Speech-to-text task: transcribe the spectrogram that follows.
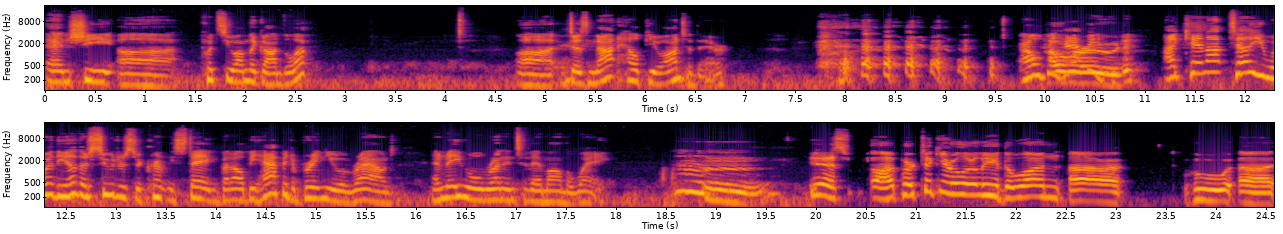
and she uh puts you on the gondola. Uh, does not help you onto there. I'll be how happy. rude. I cannot tell you where the other suitors are currently staying, but I'll be happy to bring you around, and maybe we'll run into them on the way. Hmm. Yes, uh, particularly the one uh, who uh,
